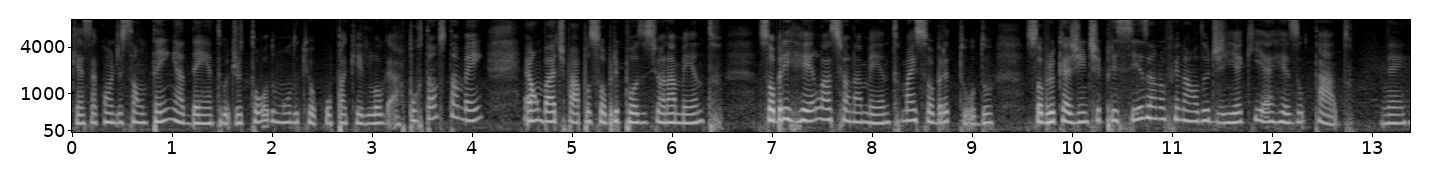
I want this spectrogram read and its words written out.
que essa condição tenha dentro de todo mundo que ocupa aquele lugar. Portanto, também é um bate-papo sobre posicionamento, sobre relacionamento, mas sobretudo sobre o que a gente precisa no final do dia, que é resultado. Né?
